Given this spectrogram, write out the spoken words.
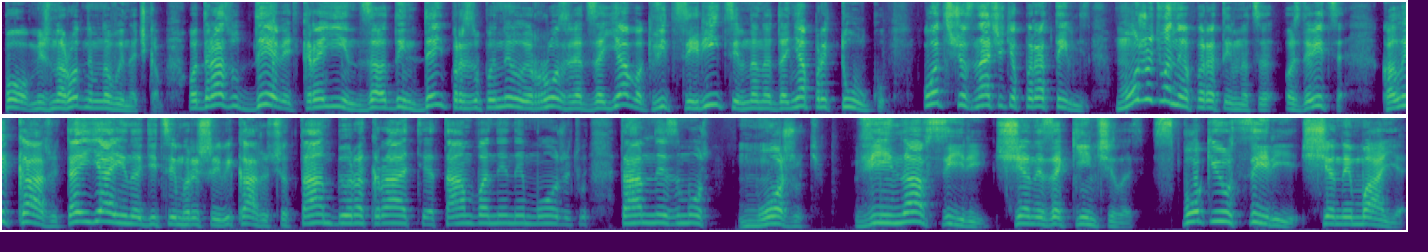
По міжнародним новиночкам. Одразу 9 країн за один день призупинили розгляд заявок від сирійців на надання притулку. От що значить оперативність. Можуть вони оперативно це? Ось дивіться, коли кажуть, та я іноді цим грішив, і кажуть, що там бюрократія, там вони не можуть, там не зможуть. Можуть. Війна в Сирії ще не закінчилась. Спокою в Сирії ще немає.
